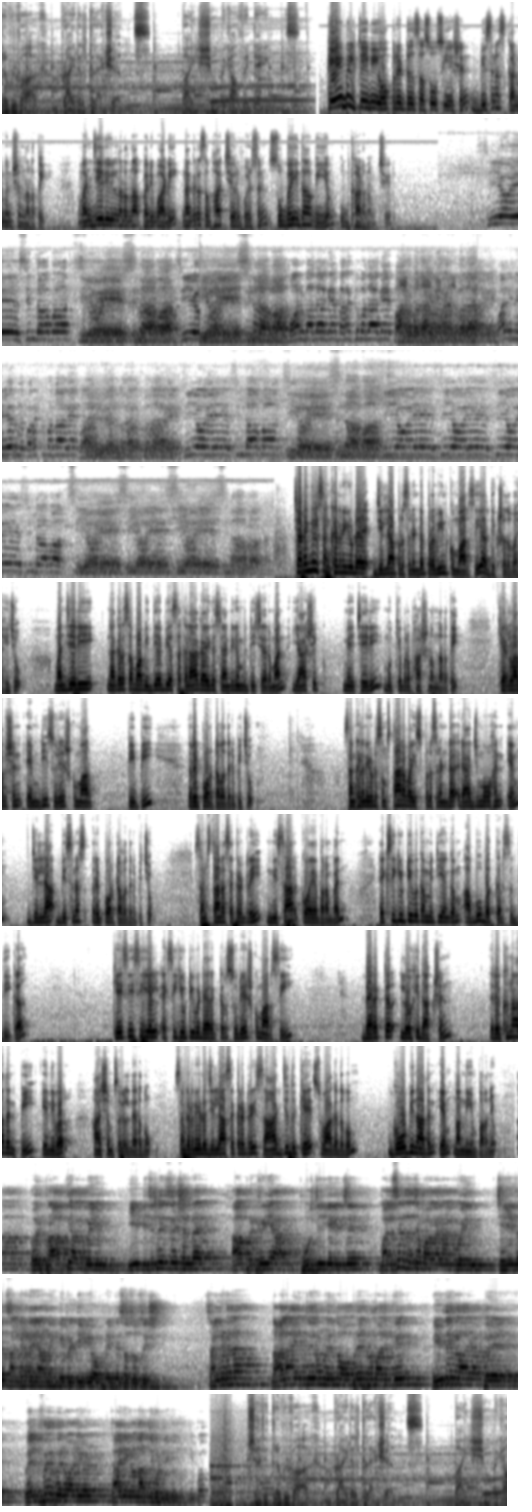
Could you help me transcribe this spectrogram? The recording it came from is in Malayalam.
Charithra Vivah bridal collections by Shopika weddings cable T V operators association business convention നടത്തി. മഞ്ചേരിയിൽ നടന്ന പരിപാടി നഗരസഭാ ചെയർപേഴ്സൺ സുബൈദ വി എം ഉദ്ഘാടനം ചെയ്തു. സിഒഎ സിന്ദാബാദ് സിഒഎ സിന്ദാബാദ് സിഒഎ സിന്ദാബാദ്. പാർ പതാകെ പറക്ക് പതാകെ പാർ പതാകെ പറക്ക് പതാകെ വാനിലുയർന്ന് പറക്ക് പതാകെ വാനിലുയർന്ന് പറക്ക് പതാകെ സിഒഎ സിന്ദാബാദ് സിഒഎ സിന്ദാബാദ് സിഒഎ സിഒഎ COA, സിന്ദാബാദ് COA, COA, COA, സിന്ദാബാദ് ചടങ്ങിൽ സംഘടനയുടെ ജില്ലാ പ്രസിഡന്റ് പ്രവീൺ കുമാർ സി അധ്യക്ഷത വഹിച്ചു. മഞ്ചേരി നഗരസഭാ വിദ്യാഭ്യാസ കലാകായിക standing committee chairman Yashik Mechery മുഖ്യപ്രഭാഷണം നടത്തി. Kerala vision M D Suresh Kumar P P report അവതരിപ്പിച്ചു. സംഘടനയുടെ സംസ്ഥാന വൈസ് പ്രസിഡന്റ് രാജ്മോഹൻ എം ജില്ലാ ബിസിനസ് റിപ്പോർട്ട് അവതരിപ്പിച്ചു. സംസ്ഥാന secretary Nisar Koyaparamban executive committee അംഗം Abubakar Siddique K C C L executive director Suresh Kumar C director Lohithakshan Raghunathan P എന്നിവർ ആശംസകൾ നേർന്നു. സംഘടനയുടെ ജില്ലാ സെക്രട്ടറി സാജിദ് കെ സ്വാഗതവും ഗോപിനാഥൻ എം നന്ദിയും പറഞ്ഞു. ഒരു പ്രാപ്തിയാക്കുകയും ഈ ഡിജിറ്റലൈസേഷന്റെ ആ പ്രക്രിയ പൂർത്തീകരിച്ച് മത്സരസജ്ജമാകാനാക്കുകയും ചെയ്ത സംഘടനയാണ് cable T V operators association. സംഘടന നാലായിരത്തോളം വരുന്ന ഓപ്പറേറ്റർമാർക്ക് വിവിധങ്ങളായ വെൽഫെയർ പരിപാടികൾ കാര്യങ്ങൾ നടത്തിക്കൊണ്ടിരിക്കുന്നു. ഇപ്പോൾ Charithra Vivah bridal collections by shopping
